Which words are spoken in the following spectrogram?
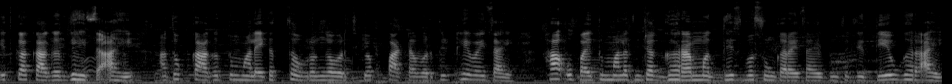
इतका कागद घ्यायचा आहे. आणि तो कागद तुम्हाला एका चौरंगावरती किंवा पाटावरती ठेवायचा आहे. हा उपाय तुम्हाला तुमच्या घरामध्येच बसून करायचा आहे. तुमचं जे देवघर आहे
